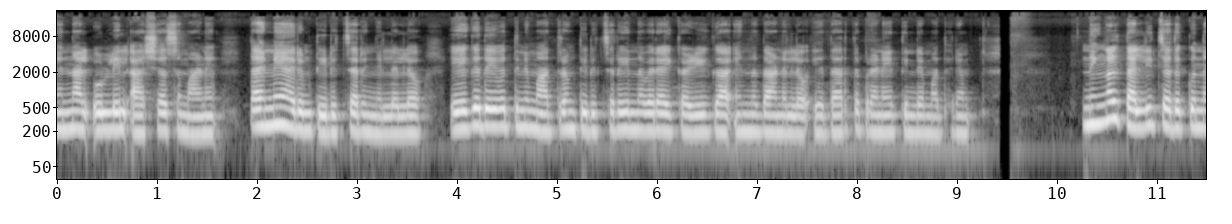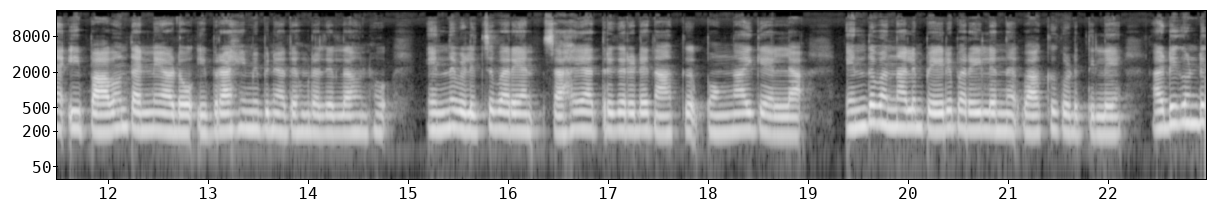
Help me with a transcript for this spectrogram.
എന്നാൽ ഉള്ളിൽ ആശ്വാസമാണ്. തന്നെ ആരും തിരിച്ചറിഞ്ഞില്ലല്ലോ. ഏകദൈവത്തിന് മാത്രം തിരിച്ചറിയുന്നവരായി കഴിയുക എന്നതാണല്ലോ യഥാർത്ഥ പ്രണയത്തിന്റെ മധുരം. നിങ്ങൾ തല്ലിച്ചതക്കുന്ന ഈ പാവം തന്നെയാടോ ഇബ്രാഹിം ഇബ്നു അദ്ഹം റളിയല്ലാഹുഅൻഹു എന്ന് വിളിച്ചു പറയാൻ സഹയാത്രികരുടെ നാക്ക് പൊങ്ങായികയല്ല എന്ത് വന്നാലും പേര് പറയില്ലെന്ന് വാക്ക് കൊടുത്തില്ലേ? അടികൊണ്ട്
